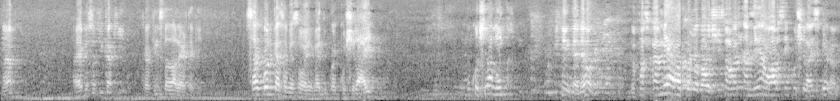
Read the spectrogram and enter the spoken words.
Né? Aí a pessoa fica aqui, fica aqui no estado alerta aqui. Sabe quando que essa pessoa vai, vai cochilar aí? Não cochila nunca. Entendeu? Eu posso ficar meia hora para jogar o X, ela vai ficar meia hora sem cochilar esperando.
